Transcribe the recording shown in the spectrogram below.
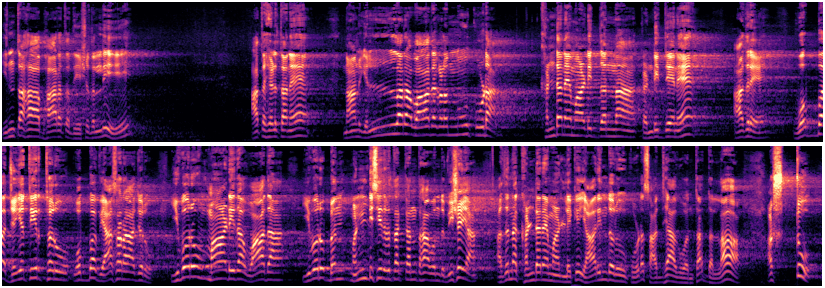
ಇಂತಹ ಭಾರತ ದೇಶದಲ್ಲಿ ಆತ ಹೇಳ್ತಾನೆ, ನಾನು ಎಲ್ಲರ ವಾದಗಳನ್ನೂ ಕೂಡ ಖಂಡನೆ ಮಾಡಿದ್ದನ್ನು ಕಂಡಿದ್ದೇನೆ. ಆದರೆ ಒಬ್ಬ ಜಯತೀರ್ಥರು, ಒಬ್ಬ ವ್ಯಾಸರಾಜರು, ಇವರು ಮಾಡಿದ ವಾದ ಇವರು ಬನ್ ಮಂಡಿಸಿರತಕ್ಕಂತಹ ಒಂದು ವಿಷಯ ಅದನ್ನು ಖಂಡನೆ ಮಾಡಲಿಕ್ಕೆ ಯಾರಿಂದಲೂ ಕೂಡ ಸಾಧ್ಯ ಆಗುವಂಥದ್ದಲ್ಲ ಅಷ್ಟು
